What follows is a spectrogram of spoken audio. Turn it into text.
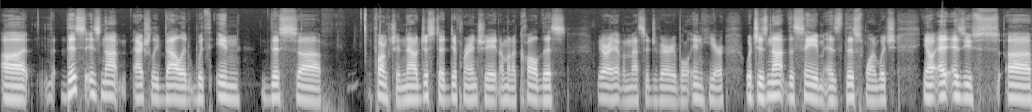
uh, this is not actually valid within this uh, function. Now, just to differentiate, I'm going to call this. We already have a message variable in here, which is not the same as this one, which you know, as, you, uh,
